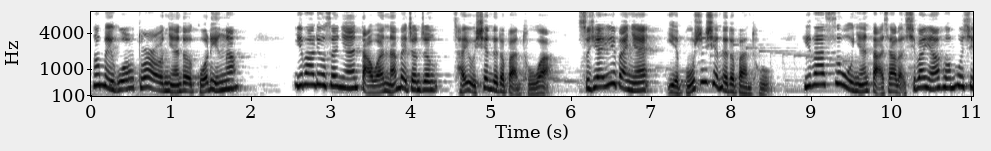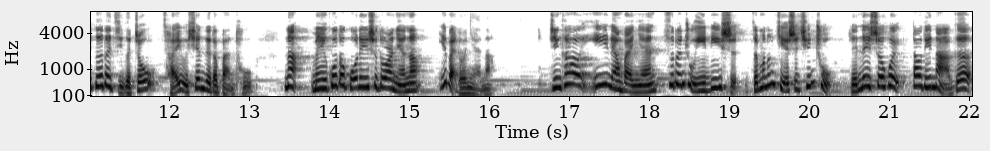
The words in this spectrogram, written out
那美国多少年的国龄呢？一八六三年打完南北战争才有现在的版图啊，此前一百年也不是现在的版图。一八四五年打下了西班牙和墨西哥的几个州才有现在的版图。那美国的国龄是多少年呢？一百多年呢。仅靠一两百年资本主义历史，怎么能解释清楚人类社会到底哪个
